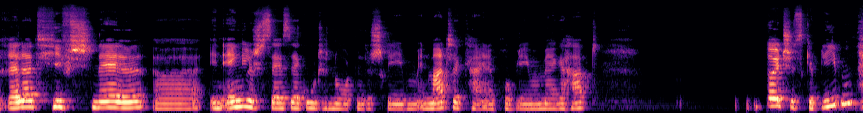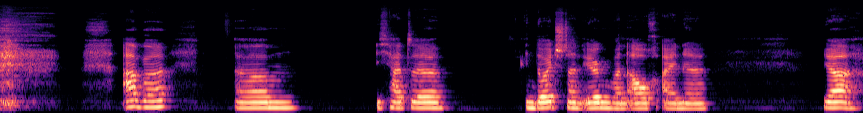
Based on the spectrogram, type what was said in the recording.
relativ schnell äh, in Englisch sehr, sehr gute Noten geschrieben, in Mathe keine Probleme mehr gehabt. Deutsch ist geblieben, aber ähm, ich hatte in Deutschland irgendwann auch eine ja,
